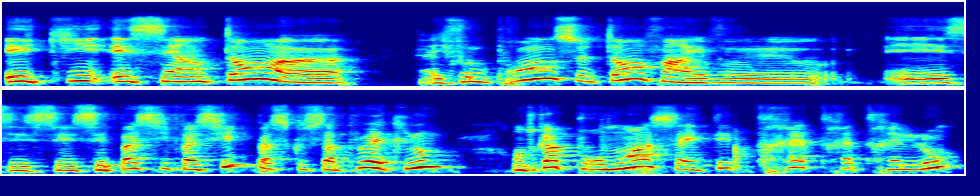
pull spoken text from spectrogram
Et, qui, et c'est un temps, il faut le prendre, ce temps. Enfin, et c'est pas si facile parce que ça peut être long. En tout cas, pour moi, ça a été très, très, très long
